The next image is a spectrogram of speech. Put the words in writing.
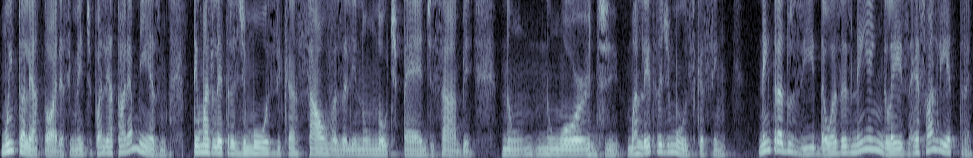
Muito aleatória, assim, meio tipo aleatória mesmo. Tem umas letras de música salvas ali num notepad, sabe? Num, num Word. Uma letra de música, assim nem traduzida, ou às vezes nem em inglês, é só a letra.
